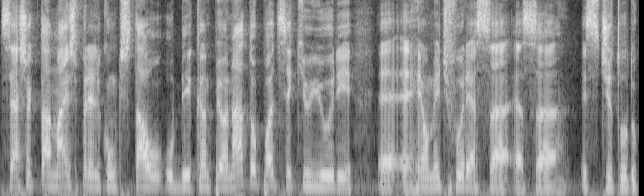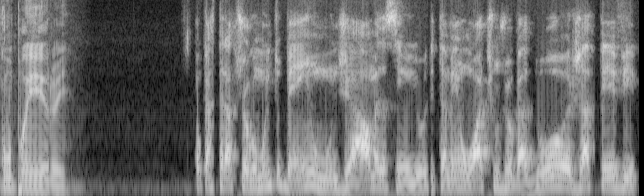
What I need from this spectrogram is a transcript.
Você acha que tá mais pra ele conquistar o, o bicampeonato ou pode ser que o Yuri é, é, realmente fure essa, essa, esse título do companheiro aí? O Cacerato jogou muito bem o Mundial, mas assim, o Yuri também é um ótimo jogador, já teve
